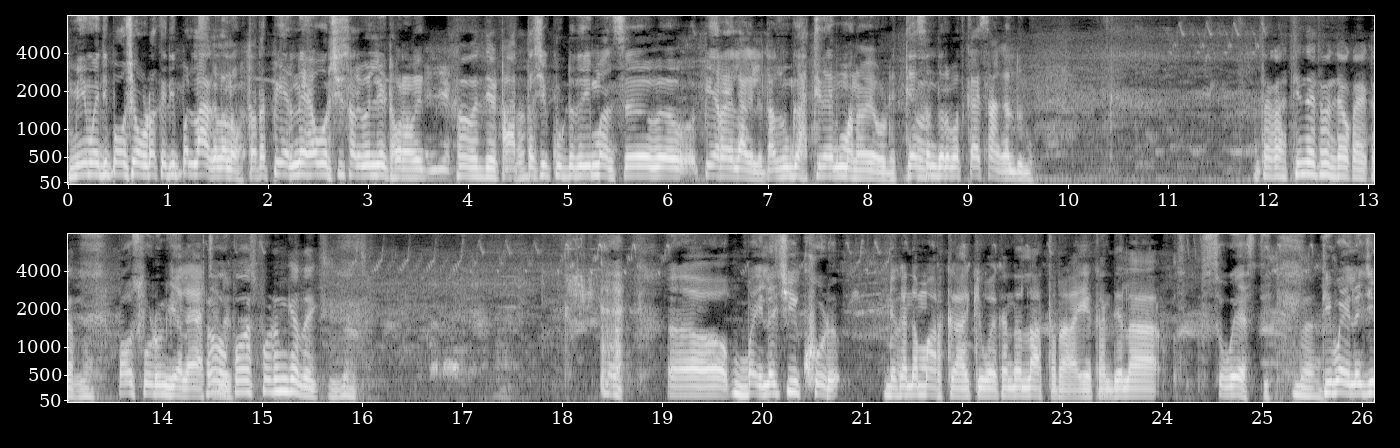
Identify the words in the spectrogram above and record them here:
मे मध्ये पाऊस एवढा कधी पण लागला नव्हता. आता पेरणे ह्या वर्षी सर्व लेट होणार आहेत. हो आताशी कुठेतरी माणसं पेरायला लागलेत. अजून घाती नाहीत म्हणावं एवढे. त्या संदर्भात काय सांगाल तुम्ही? आता घाती नाहीत म्हणल्यावर काय करणार? पाऊस पडून गेलाय हो अचानक. पाऊस पडून गेला की. अं, बैलाची खोड एखादा मार्का किंवा एखादा लातरा एखाद्याला सवय असते. बरं. ती बैलाची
